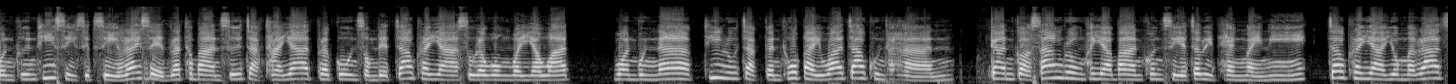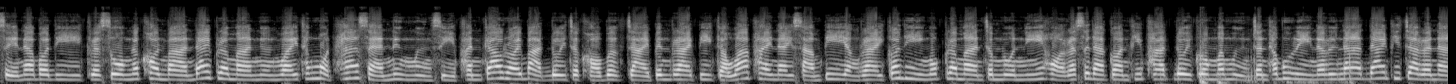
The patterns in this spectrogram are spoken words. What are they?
บนพื้นที่ 44 ไร่เศษรัฐบาลซื้อจากทายาทตระกูลสมเด็จเจ้าพระยาสุรวงศ์วัยวัฒน์วอนบุญนาคที่รู้จักกันทั่วไปว่าเจ้าคุณทหาร การก่อสร้างโรงพยาบาลคนเสียจริตแห่งใหม่นี้ เจ้าพระยายมราชเสนาบดีกระทรวงนครบาลได้ประมาณเงินไว้ทั้งหมด 514,900 บาท โดยจะขอเบิกจ่ายเป็นรายปีกะว่าภายใน 3 ปีอย่างไรก็ดีงบประมาณจำนวนนี้หอรัศดากรพิพัฒน์โดยกรมมหมื่นจันทบุรีนฤนาถได้พิจารณา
